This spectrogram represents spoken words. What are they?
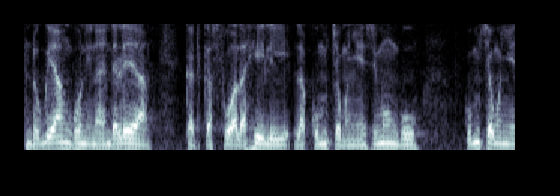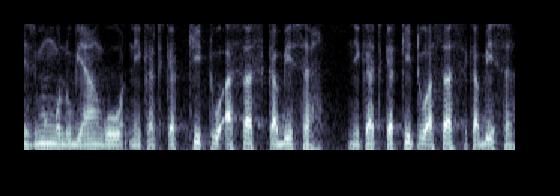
Ndugu yangu ninaendelea katika suala hili la kumcha mwenyezi mungu. Kumcha mwenyezi mungu ndugu yangu ni katika kitu asasi kabisa. Ni katika kitu asasi kabisa.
